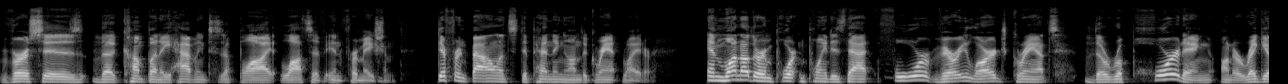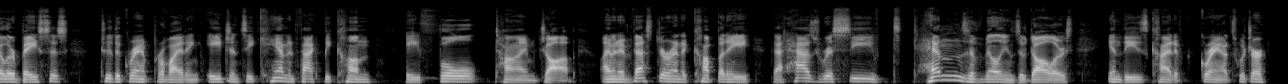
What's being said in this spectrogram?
versus the company having to supply lots of information. Different balance depending on the grant writer. And one other important point is that for very large grants, the reporting on a regular basis to the grant providing agency can, in fact, become a full time job. I'm an investor in a company that has received tens of millions of dollars in these kind of grants, which are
